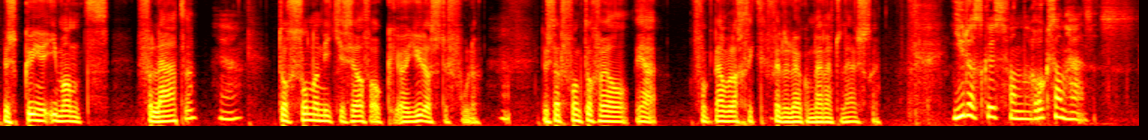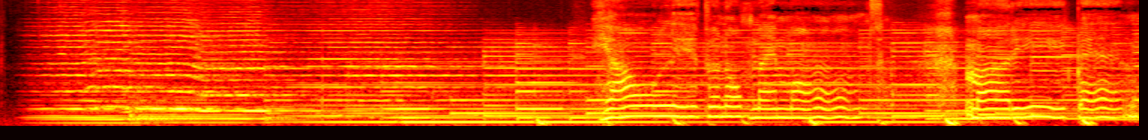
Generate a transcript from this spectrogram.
Dus kun je iemand verlaten, ja. toch zonder niet jezelf ook uh, Judas te voelen. Ja. Dus dat vond ik toch wel, ja, vond ik nou dacht ik verder leuk om daar naar te luisteren. Judaskus van Roxanne Hazes. Jouw lippen op mijn mond, maar ik ben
